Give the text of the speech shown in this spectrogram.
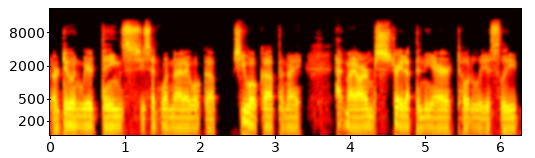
or doing weird things. She said one night I woke up. She woke up and I had my arms straight up in the air, totally asleep.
